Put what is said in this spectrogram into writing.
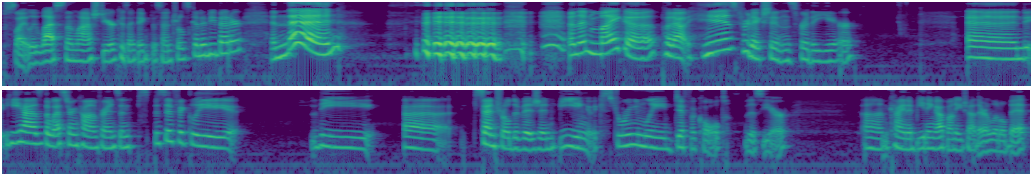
slightly less than last year cuz I think the Central's going to be better. And then and then Micah put out his predictions for the year. And he has the Western Conference and specifically the uh Central Division being extremely difficult this year, um, kind of beating up on each other a little bit.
